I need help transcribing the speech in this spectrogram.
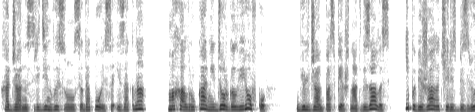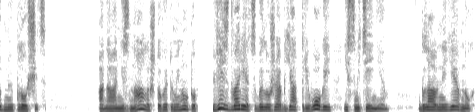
Хаджан Средин высунулся до пояса из окна, махал руками дергал веревку. Гюльджан поспешно отвязалась и побежала через безлюдную площадь. Она не знала, что в эту минуту весь дворец был уже объят тревогой и смятением. Главный евнух,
